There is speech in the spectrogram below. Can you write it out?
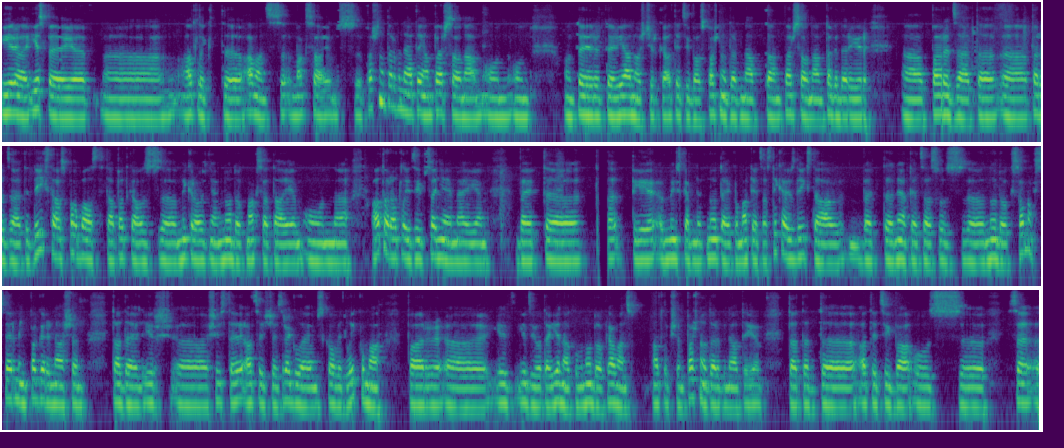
ir iespēja atlikt avans maksājumus pašnodarbinātajām personām. Un, un, un te, ir, te ir jānošķir, ka attiecībā uz pašnodarbinātām personām tagad arī ir paredzēta, paredzēti dīkstāvs pabalsti, tāpat kā uz mikro uzņēmumu nodokļu maksātājiem un autoratlīdzību saņēmējiem, bet tie ministrs kabineta noteikumi attiecās tikai uz dīkstāvu, bet neatiecās uz nodokļu samaksas termiņu pagarināšanu. Tādēļ ir šis atsevišķais regulējums Covid likumā par iedzīvotāju ienākumu nodokļu avansu atlikšanu pašnodarbinātajiem. Tātad attiecībā uz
